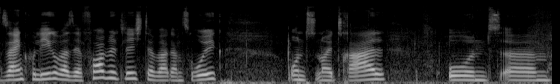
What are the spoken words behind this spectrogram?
Sein Kollege war sehr vorbildlich, der war ganz ruhig und neutral. Und ähm,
